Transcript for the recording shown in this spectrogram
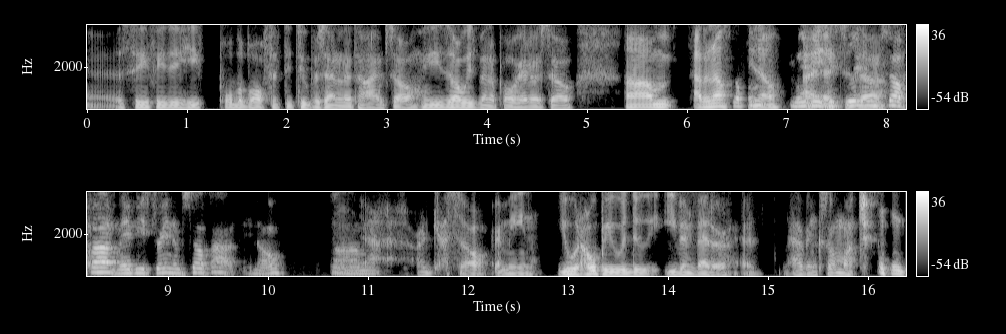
Uh, see if he he pulled the ball 52% of the time. So he's always been a pull hitter. So, um, I don't know, so you know, maybe I, he straightened uh, himself out. Maybe he straightened himself out, you know? Um, yeah, I guess so. I mean, you would hope he would do even better having so much, you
